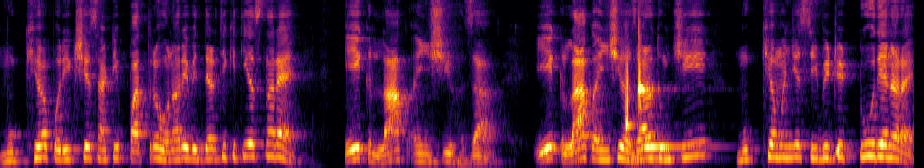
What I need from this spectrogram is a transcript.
मुख्य परीक्षेसाठी पात्र होणारे विद्यार्थी किती असणार आहे? एक लाख ऐंशी हजार. एक लाख ऐंशी हजार तुमची मुख्य म्हणजे सीबीटी टू देणार आहे.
